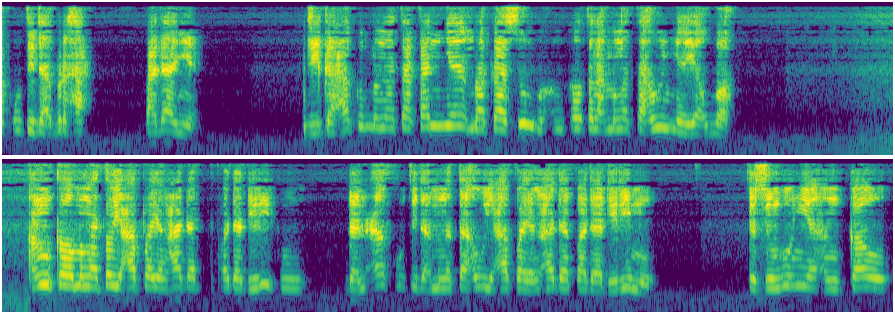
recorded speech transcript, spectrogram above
aku tidak berhak padanya. Jika aku mengatakannya, maka sungguh engkau telah mengetahuinya, ya Allah. Engkau mengetahui apa yang ada pada diriku, dan aku tidak mengetahui apa yang ada pada dirimu. Sesungguhnya engkau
